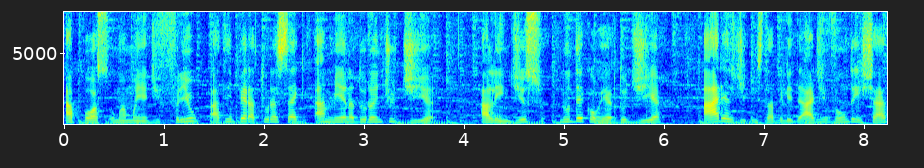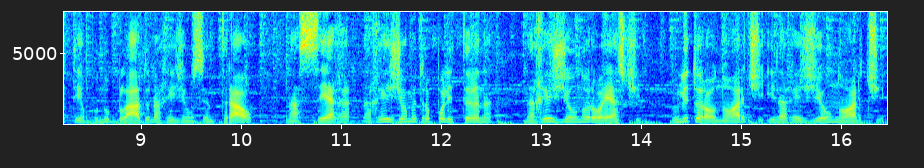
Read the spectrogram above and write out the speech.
Após uma manhã de frio, a temperatura segue amena durante o dia. Além disso, no decorrer do dia, áreas de instabilidade vão deixar tempo nublado na região central, na Serra, na região metropolitana, na região noroeste, no litoral norte e na região norte.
